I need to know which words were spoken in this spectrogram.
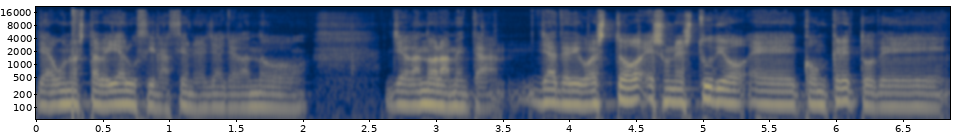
y alguno hasta veía alucinaciones ya llegando llegando a la meta. Ya te digo, esto es un estudio eh, concreto de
